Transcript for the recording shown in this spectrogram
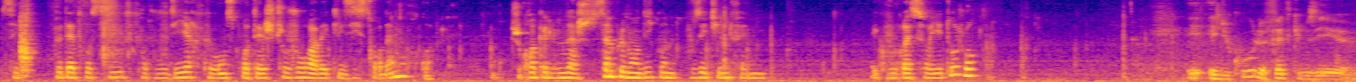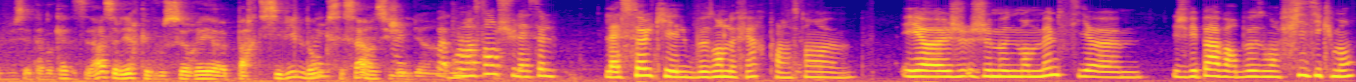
c'est peut-être aussi pour vous dire qu'on se protège toujours avec les histoires d'amour, quoi. Je crois qu'elle nous a simplement dit que vous étiez une famille et que vous le resteriez toujours. Et, et du coup, le fait que vous ayez vu cette avocate, etc., ça veut dire que vous serez euh, partie civile, donc Oui. c'est ça, hein, si j'ai bien. Bah, pour l'instant, je suis la seule, la seule qui ait le besoin de le faire pour l'instant. euh. Et euh, je, me demande même si euh, je vais pas avoir besoin physiquement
